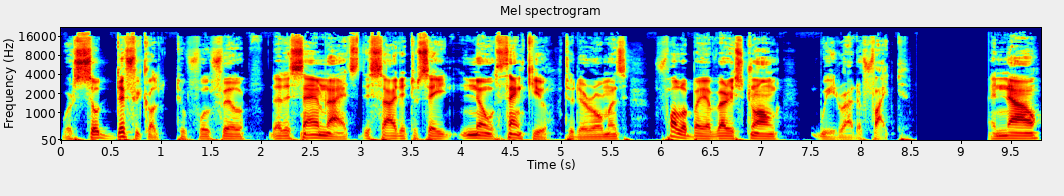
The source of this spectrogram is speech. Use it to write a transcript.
were so difficult to fulfill that the Samnites decided to say no thank you to the Romans, followed by a very strong we'd rather fight. And now,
